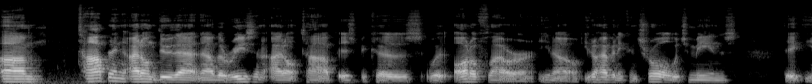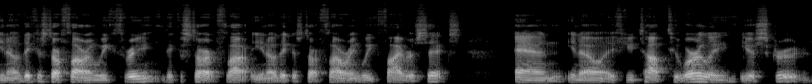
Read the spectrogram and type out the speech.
Um, topping, I don't do that. Now, the reason I don't top is because with autoflower, you know, you don't have any control, which means they, you know, they could start flowering week three. They could start flower, you know, they could start flowering week five or six. And you know, if you top too early, you're screwed.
